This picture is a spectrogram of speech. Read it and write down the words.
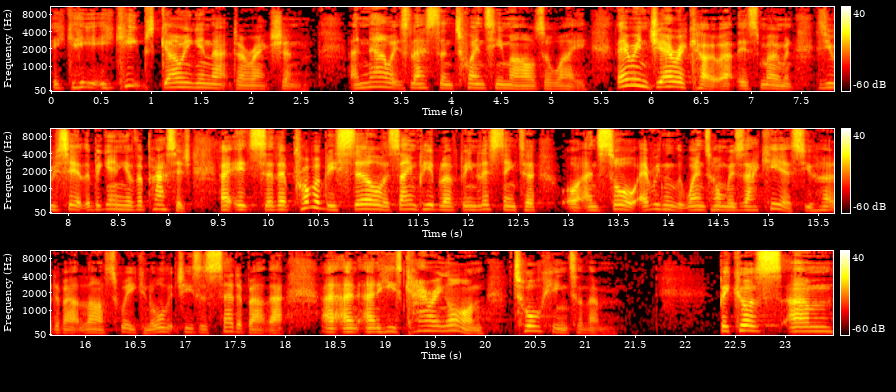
He, he, he, keeps going in that direction. And now it's less than 20 miles away. They're in Jericho at this moment. As you see at the beginning of the passage, uh, it's, uh, they're probably still the same people who have been listening to or, and saw everything that went on with Zacchaeus, you heard about last week, and all that Jesus said about that. And, and he's carrying on talking to them because um,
